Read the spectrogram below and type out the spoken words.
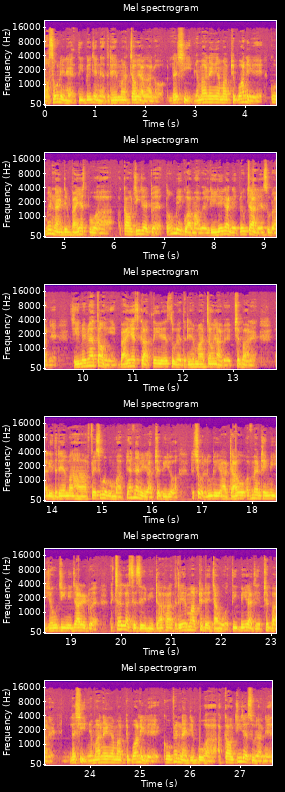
နောက်ဆုံးအနေနဲ့အသိပေးခြင်းတဲ့သတင်းမှာကြောက်ရကတော့လက်ရှိမြန်မာနိုင်ငံမှာဖြစ်ပွားနေတဲ့ COVID-19 virus ပိုးဟာအကောင်ကြီးတဲ့အတွက်၃ပေกว่าမှာပဲလေတွေကနေပြုတ်ကျတယ်ဆိုတာနဲ့ရေများများတောက်ရင် virus ကသေတယ်ဆိုတဲ့သတင်းမှာကြောက်ရပဲဖြစ်ပါတယ် အဲ့ဒီသတင်းမှားဟာ Facebook ပေါ်မှာပြန့်နှံ့နေတာဖြစ်ပြီးတော့တချို့လူတွေကဒါကိုအမှန်တင်ပြီးယုံကြည်နေကြတဲ့အတွက်အချက်လက်စစ်ဆေးပြီးဒါဟာသတင်းမှားဖြစ်တဲ့အကြောင်းကိုအသိပေးရခြင်းဖြစ်ပါတယ်လက်ရှိမြန်မာနိုင်ငံမှာဖြစ်ပွားနေတဲ့ COVID-19 ပိုးဟာအကောင့်ကြီးတဲ့ဆိုတာနဲ့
